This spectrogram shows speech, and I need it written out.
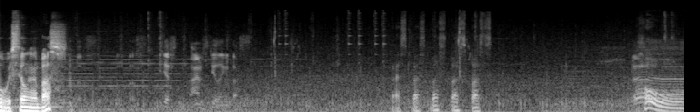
Oh, we're still in the bus? Yes, I'm stealing a bus. Bus, bus, bus, bus, bus. Oh.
